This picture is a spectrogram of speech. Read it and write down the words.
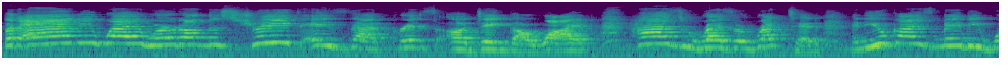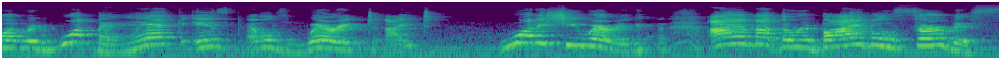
But anyway, word on the street is that Prince Odinga wife has resurrected. And you guys may be wondering, what the heck is Pebbles wearing tonight? What is she wearing? I am at the revival service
